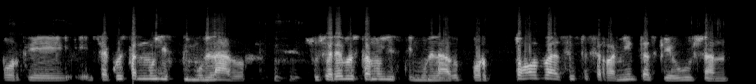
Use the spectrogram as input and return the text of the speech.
porque eh, se acuestan muy estimulados, su cerebro está muy estimulado por todas estas herramientas que usan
